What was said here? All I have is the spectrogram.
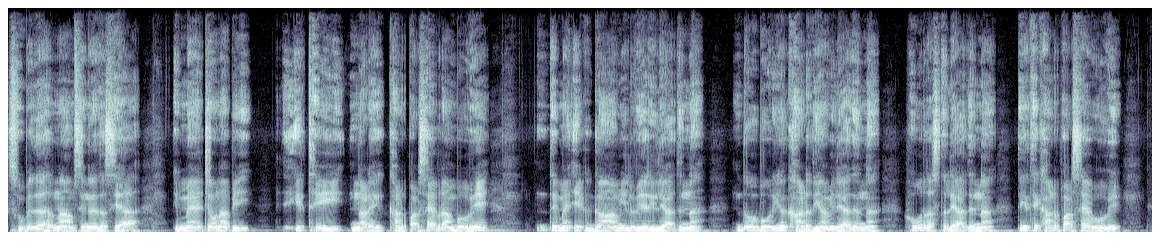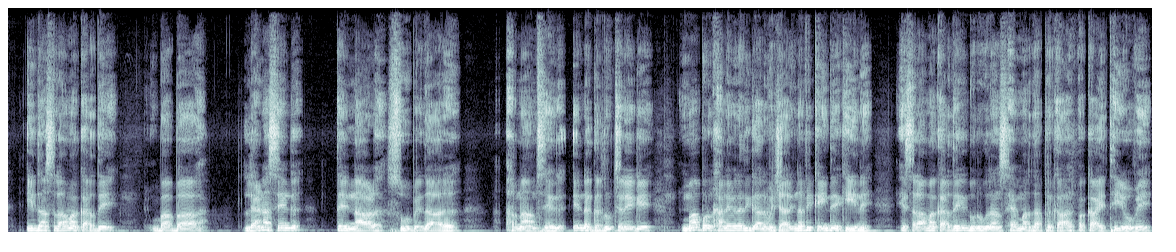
ਸੂਬੇਦਾਰ ਹਰਨਾਮ ਸਿੰਘ ਨੇ ਦੱਸਿਆ ਕਿ ਮੈਂ ਚਾਹੁੰਦਾ ਵੀ ਇੱਥੇ ਹੀ ਨਾਲੇ ਖੰਡ ਪਾਠ ਸਾਹਿਬ ਆਰੰਭ ਹੋਵੇ ਤੇ ਮੈਂ ਇੱਕ ਗਾਂ ਵੀ ਲਵੇਰੀ ਲਿਆ ਦਿੰਨਾ, ਦੋ ਬੋਰੀਆਂ ਖੰਡ ਦੀਆਂ ਵੀ ਲਿਆ ਦਿੰਨਾ, ਹੋਰ ਰਸਤ ਲਿਆ ਦਿੰਨਾ ਤੇ ਇੱਥੇ ਖੰਡ ਪਾਠ ਸਾਹਿਬ ਹੋਵੇ। ਇਦਾਂ ਸਲਾਹਾਂ ਕਰਦੇ ਬਾਬਾ ਲਹਿਣਾ ਸਿੰਘ ਤੇ ਨਾਲ ਸੂਬੇਦਾਰ ਹਰਨਾਮ ਸਿੰਘ। ਇਹ ਨਗਰ ਨੂੰ ਚਲੇ ਗਏ। ਮਹਾਂਪੁਰਖਾਂ ਨੇ ਇਹਨਾਂ ਦੀ ਗੱਲ ਵਿਚਾਰੀ ਨਾ ਵੀ ਕਹਿੰਦੇ ਕੀ ਨੇ। ਇਹ ਸਲਾਮਾ ਕਰਦੇ ਕਿ ਗੁਰੂ ਗ੍ਰੰਥ ਸਾਹਿਬ ਮਰ ਦਾ ਪ੍ਰਕਾਸ਼ ਪੱਕਾ ਇੱਥੇ ਹੀ ਹੋਵੇ।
